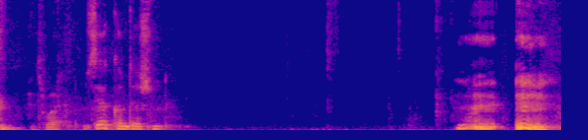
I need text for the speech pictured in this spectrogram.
It's what? It's air conditioned.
